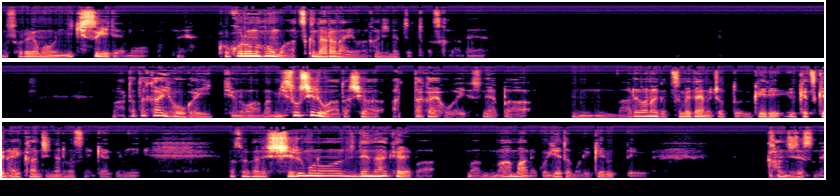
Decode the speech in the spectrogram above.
う、それがもう行き過ぎて、もう、ね、心の方も熱くならないような感じになっちゃってますからね。温かい方がいいっていうのは、まあ、味噌汁は私はあったかい方がいいですね。やっぱ、うん、あれはなんか冷たいのちょっと受け入れ、受け付けない感じになりますね、逆に。まあ、それがね、汁物でなければ、まあまあまあね、こう冷えたものいけるっていう感じですね。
